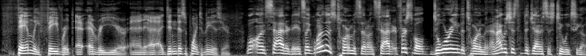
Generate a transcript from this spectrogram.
family favorite every year, and it didn't disappoint to me this year. Well, on Saturday, it's like one of those tournaments that on Saturday, first of all, during the tournament, and I was just at the Genesis two weeks ago.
